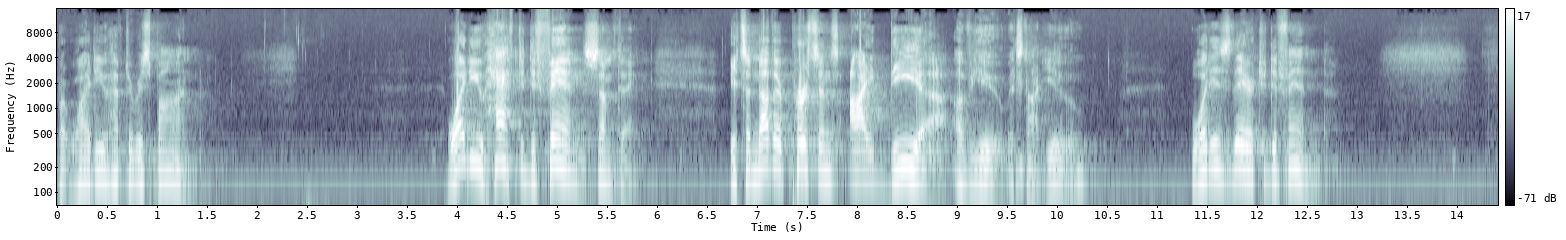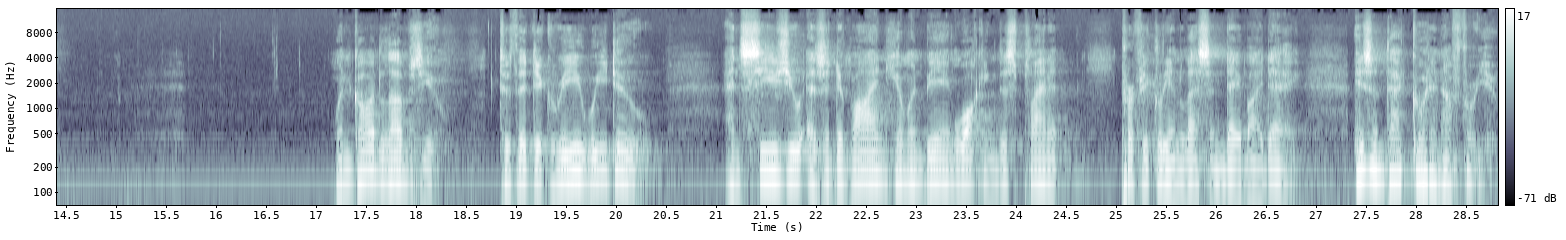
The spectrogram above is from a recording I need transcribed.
but why do you have to respond? Why do you have to defend something? It's another person's idea of you. It's not you. What is there to defend? When God loves you to the degree we do and sees you as a divine human being walking this planet perfectly in lesson day by day, isn't that good enough for you?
